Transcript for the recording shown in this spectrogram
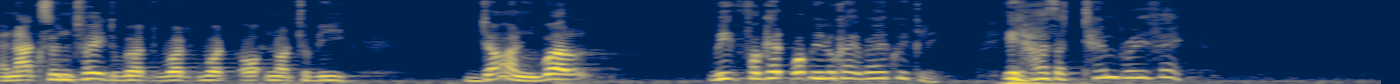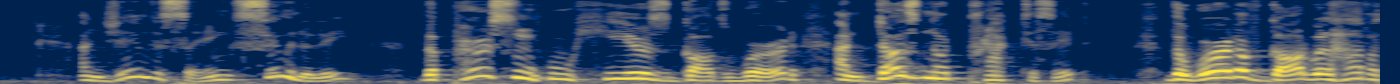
and accentuate what, what, what ought not to be done. Well, we forget what we look like very quickly. It has a temporary effect. And James is saying, similarly, the person who hears God's word and does not practice it, the word of God will have a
